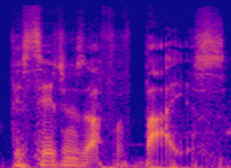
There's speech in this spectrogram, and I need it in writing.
decisions off of bias.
